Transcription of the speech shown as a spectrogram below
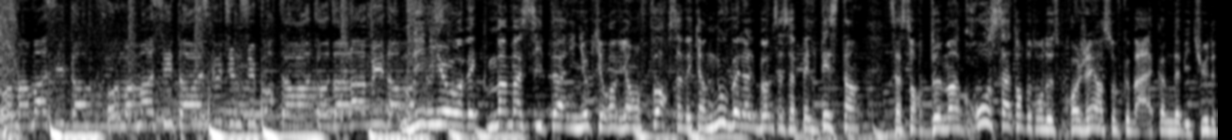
Oh mamacita, oh mamacita, est-ce que tu me supporteras dans la vie Nino avec Mamacita. Nino qui revient en force avec un nouvel album, ça s'appelle Destin. Ça sort demain. Grosse attente autour de ce projet, hein, sauf que bah comme d'habitude,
